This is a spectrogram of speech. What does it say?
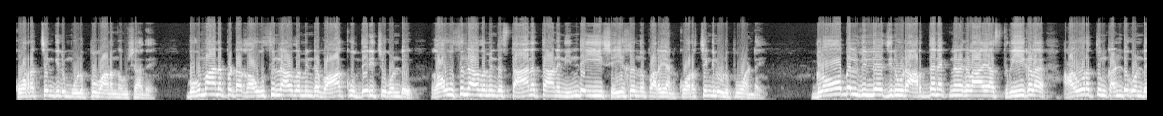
കുറച്ചെങ്കിലും ഉളുപ്പുവാണ് നൗഷാദെ ബഹുമാനപ്പെട്ട ഗൗസുൽ ആലമിന്റെ വാക്ക് ഉദ്ധരിച്ചുകൊണ്ട് ഗൗസുൽ ആലമിന്റെ സ്ഥാനത്താണ് നിന്റെ ഈ ഷെയ്ഖ് എന്ന് പറയാൻ കുറച്ചെങ്കിലും ഉളുപ്പ് വേണ്ടേ ഗ്ലോബൽ വില്ലേജിലൂടെ അർദ്ധനഗ്നകളായ സ്ത്രീകളെ ഔറത്തും കണ്ടുകൊണ്ട്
